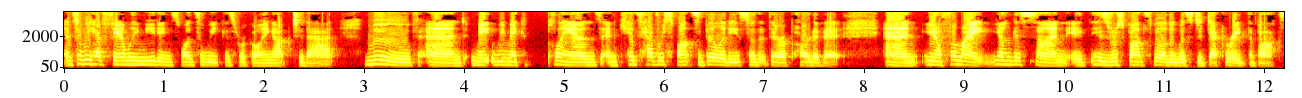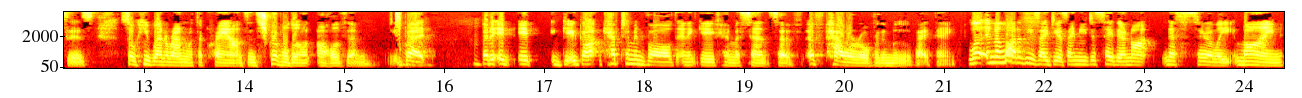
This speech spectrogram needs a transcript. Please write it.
And so we have family meetings once a week as we're going up to that move, and we make plans. And kids have responsibilities so that they're a part of it. And you know, for my youngest son, it, his responsibility was to decorate the boxes. So he went around with the crayons and scribbled on all of them. But but it, it, it got kept him involved and it gave him a sense of, of power over the move i think. Well and a lot of these ideas i need to say they're not necessarily mine.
